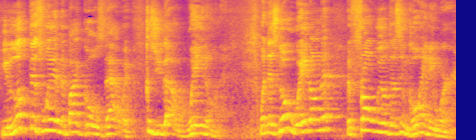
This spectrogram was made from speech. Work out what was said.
You look this way and the bike goes that way because you got weight on it. When there's no weight on it, the front wheel doesn't go anywhere.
